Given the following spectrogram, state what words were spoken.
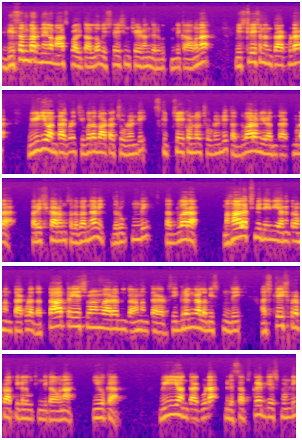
డిసెంబర్ నెల మాస ఫలితాల్లో విశ్లేషణ చేయడం జరుగుతుంది. కావున విశ్లేషణ అంతా కూడా వీడియో అంతా కూడా చివరి దాకా చూడండి స్కిప్ చేయకుండా చూడండి. తద్వారా మీరంతా కూడా పరిష్కారం సులభంగా మీకు దొరుకుతుంది. తద్వారా మహాలక్ష్మీదేవి అనుగ్రహం అంతా కూడా దత్తాత్రేయ స్వామి వారి అనుగ్రహం అంతా శీఘ్రంగా లభిస్తుంది. అష్టేశ్వర ప్రాప్తి కలుగుతుంది కావున ఈ యొక్క వీడియో అంతా కూడా మీరు సబ్స్క్రైబ్ చేసుకోండి.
